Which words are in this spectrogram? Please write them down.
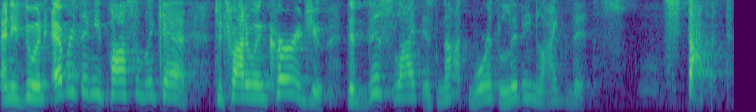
And he's doing everything he possibly can to try to encourage you that this life is not worth living like this. Stop it.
